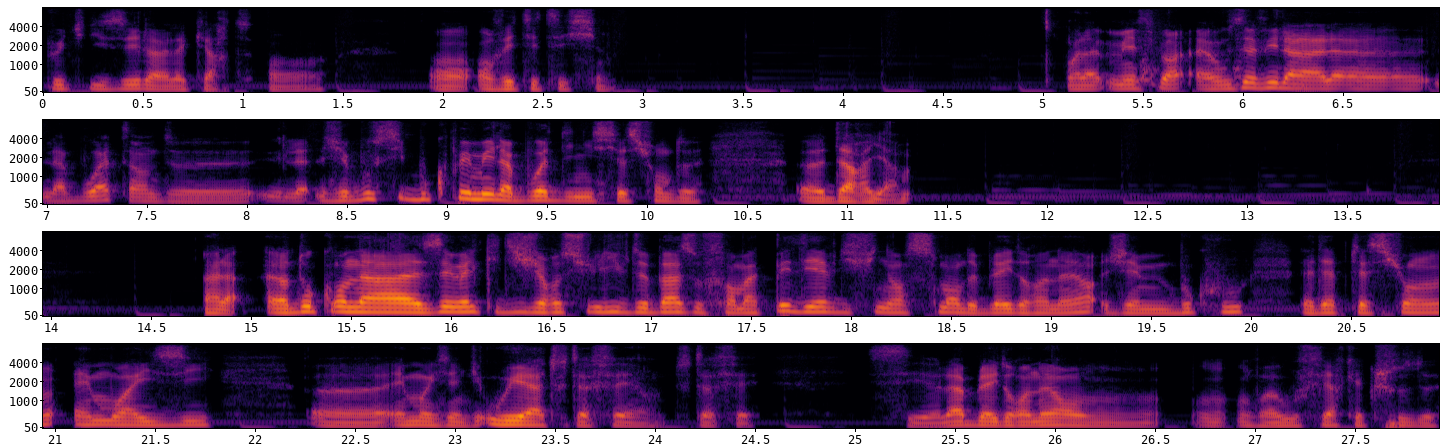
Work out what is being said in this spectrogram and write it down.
peux utiliser la, carte en, VTT. Voilà, mais euh, vous avez la, boîte hein, de. J'ai aussi beaucoup aimé la boîte d'initiation euh, d'Aria. Voilà. Alors donc on a Zewel qui dit j'ai reçu le livre de base au format PDF du financement de Blade Runner. J'aime beaucoup l'adaptation MYZ. Euh. Oui, ah, tout à fait, hein, tout à fait. C'est là Blade Runner, on, on, va vous faire quelque chose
